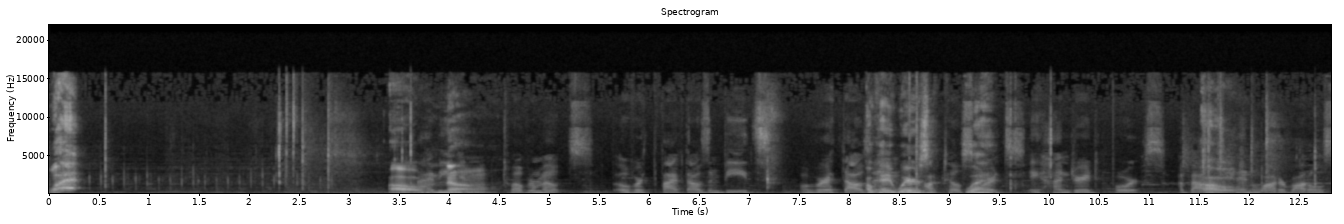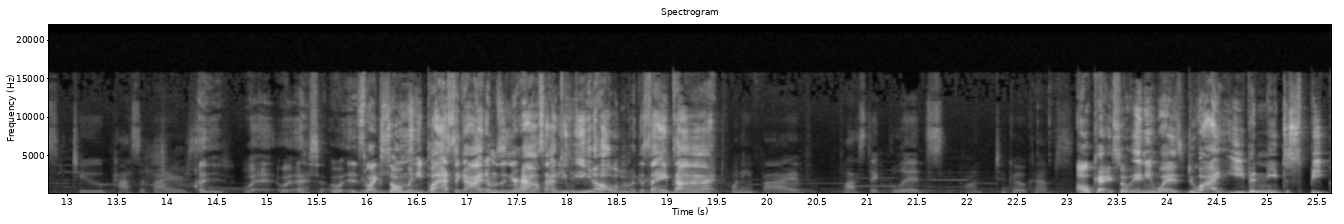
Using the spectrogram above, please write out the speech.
What? Oh no. eaten 12 remotes, over 5,000 beads, over a thousand Okay, where's- cocktail swords, a hundred forks, about Oh. 10 water bottles, two pacifiers. Uh, so- It's like so many plastic items in your house. How do you eat all of them at the same time? 25 plastic lids on to-go cups. Okay, so anyways, do I even need to speak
